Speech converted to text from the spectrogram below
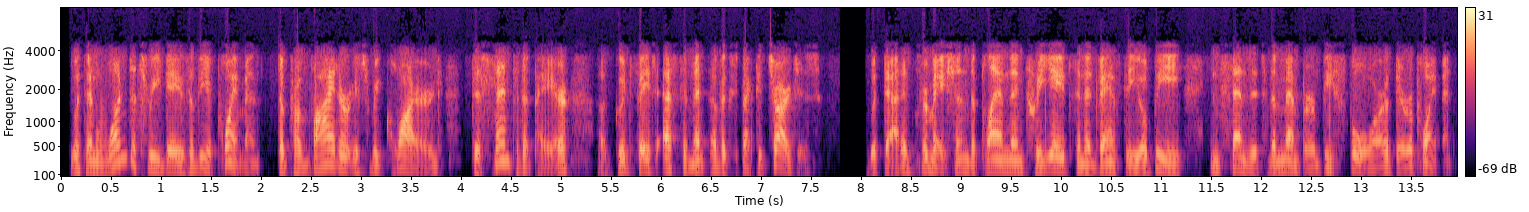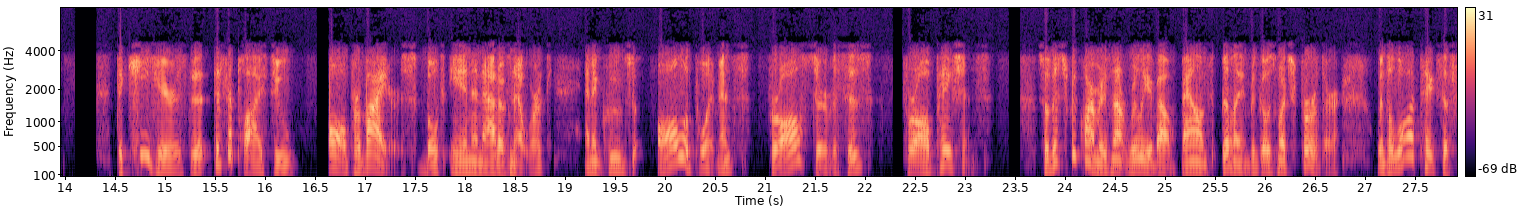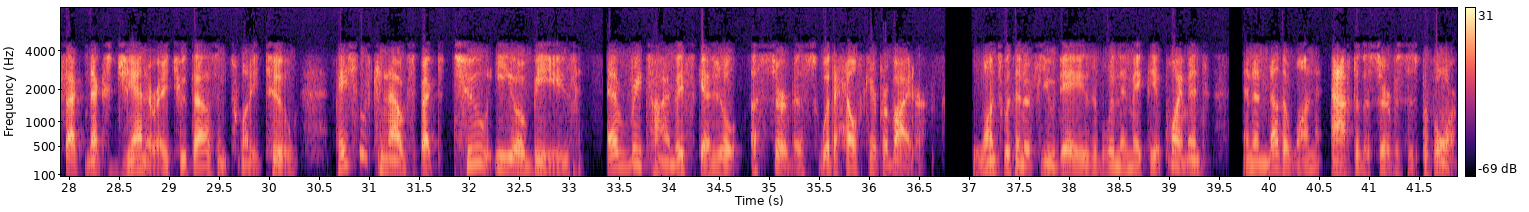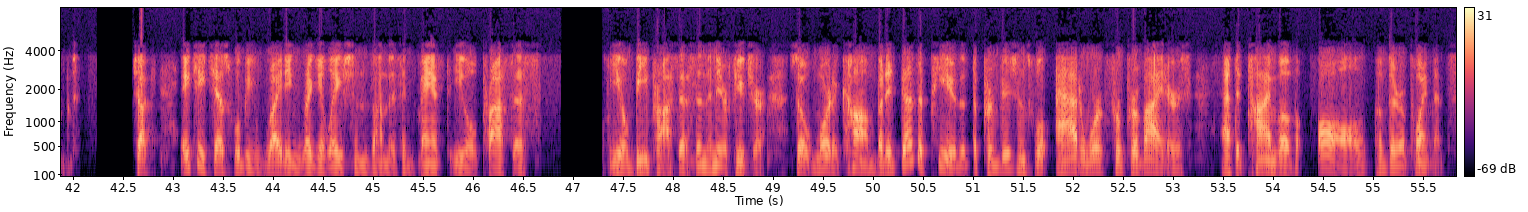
Within one to three days of the appointment, the provider is required to send to the payer a good faith estimate of expected charges. With that information, the plan then creates an advanced EOB and sends it to the member before their appointment. The key here is that this applies to all providers, both in and out of network, and includes all appointments for all services for all patients. So this requirement is not really about balanced billing, but goes much further. When the law takes effect next January 2022, patients can now expect two EOBs every time they schedule a service with a healthcare provider, once within a few days of when they make the appointment, and another one after the service is performed. Chuck, HHS will be writing regulations on this advanced EO process EOB process in the near future. So more to come, but it does appear that the provisions will add work for providers at the time of all of their appointments.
